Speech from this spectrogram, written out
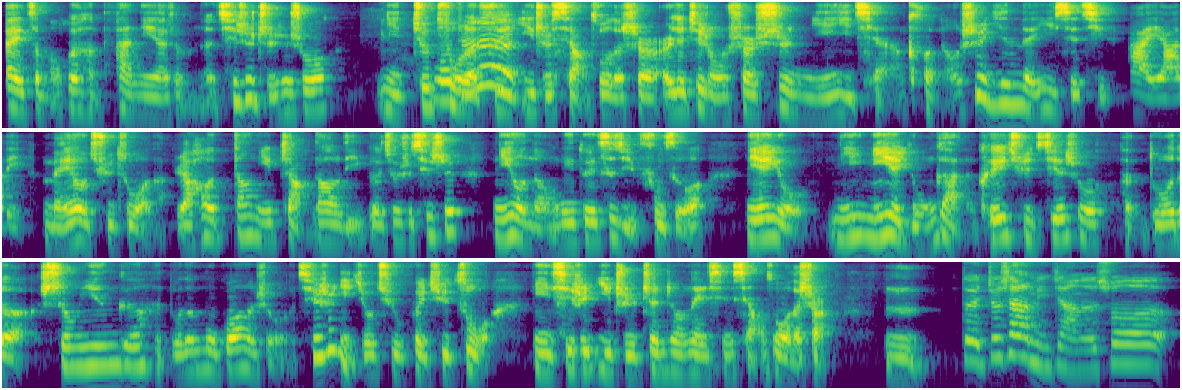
哎，怎么会很叛逆啊什么的？其实只是说。你就做了自己一直想做的事儿，而且这种事儿是你以前可能是因为一些其他压力没有去做的。然后当你长到了一个，就是其实你有能力对自己负责，你也有你你也勇敢的可以去接受很多的声音跟很多的目光的时候，其实你就去会去做你其实一直真正内心想做的事儿，嗯。对，就像你讲的说，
